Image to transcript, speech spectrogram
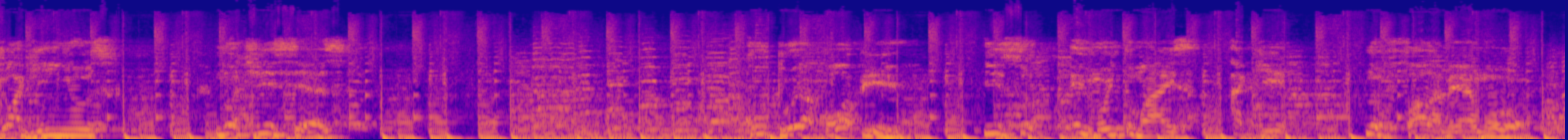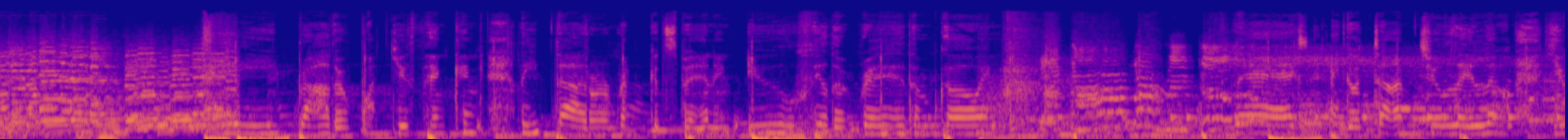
joguinhos, notícias cultura pop. Isso e muito mais aqui no Fala Mesmo. Hey brother, what you thinking? Leave that on record spinning. You feel the rhythm going. Legs ain't got time to lay low. You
